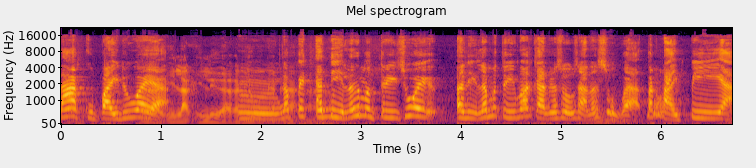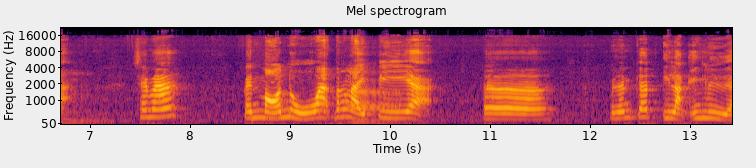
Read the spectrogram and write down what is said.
ลากกูไปด้วยอะเอีหลักอีเหลือกันอือยู่มเนี่ยะแล้วเป็นอดีตรัฐมนตรีช่วยอดีตรัฐมนตรีว่าการกระทรวงสาธารณสุขอะตั้งหลายปีอะอืมใช่ไหมเป็นหมอหนูอะตั้งหลายอ่าปีอะเออเพราะฉะนั้นก็อีหลักอีเหลือ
